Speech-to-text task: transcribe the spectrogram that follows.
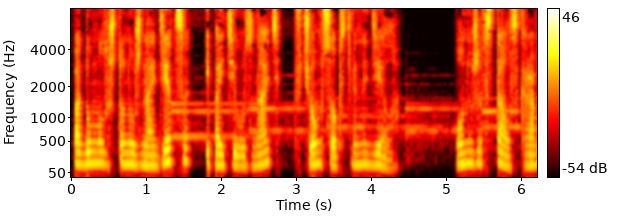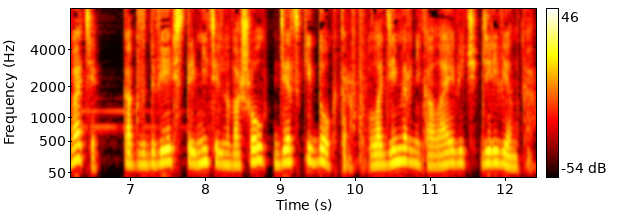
подумал, что нужно одеться и пойти узнать, в чем, собственно, дело. Он уже встал с кровати, как в дверь стремительно вошел детский доктор Владимир Николаевич Деревенко.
